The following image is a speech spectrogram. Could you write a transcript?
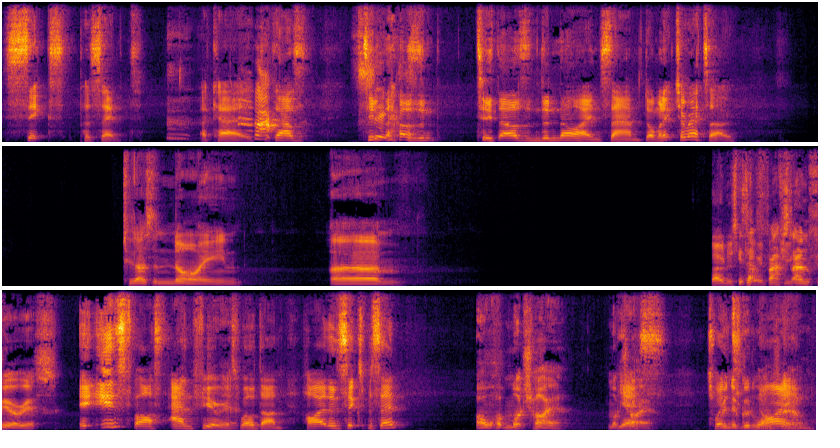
six percent. Okay, 2000, 2000 2009, Sam Dominic Toretto. 2009. Um, Bonus is that. Fast You- and Furious? It is Fast and Furious. Yeah. Well done. Higher than six percent. Oh, much higher. Much Yes, We're in the good ones now. 29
